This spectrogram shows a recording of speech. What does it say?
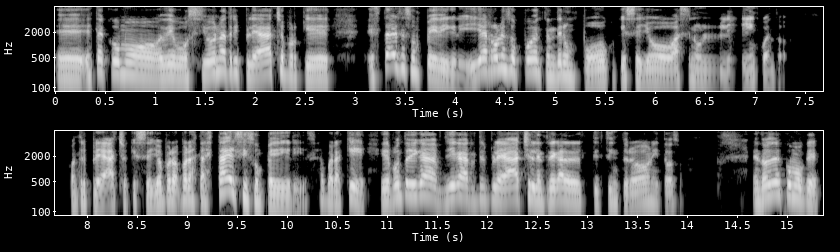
eh, esta como devoción a Triple H? Porque esta vez es un pedigrí. Y ya Rollins lo puedo entender un poco, qué sé yo, hacen un link cuando con Triple H, qué sé yo, pero, pero hasta Styles hizo un pedigrí, o sea, ¿para qué? Y de pronto llega, llega Triple H, le entrega el cinturón y todo eso. Entonces, como que,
